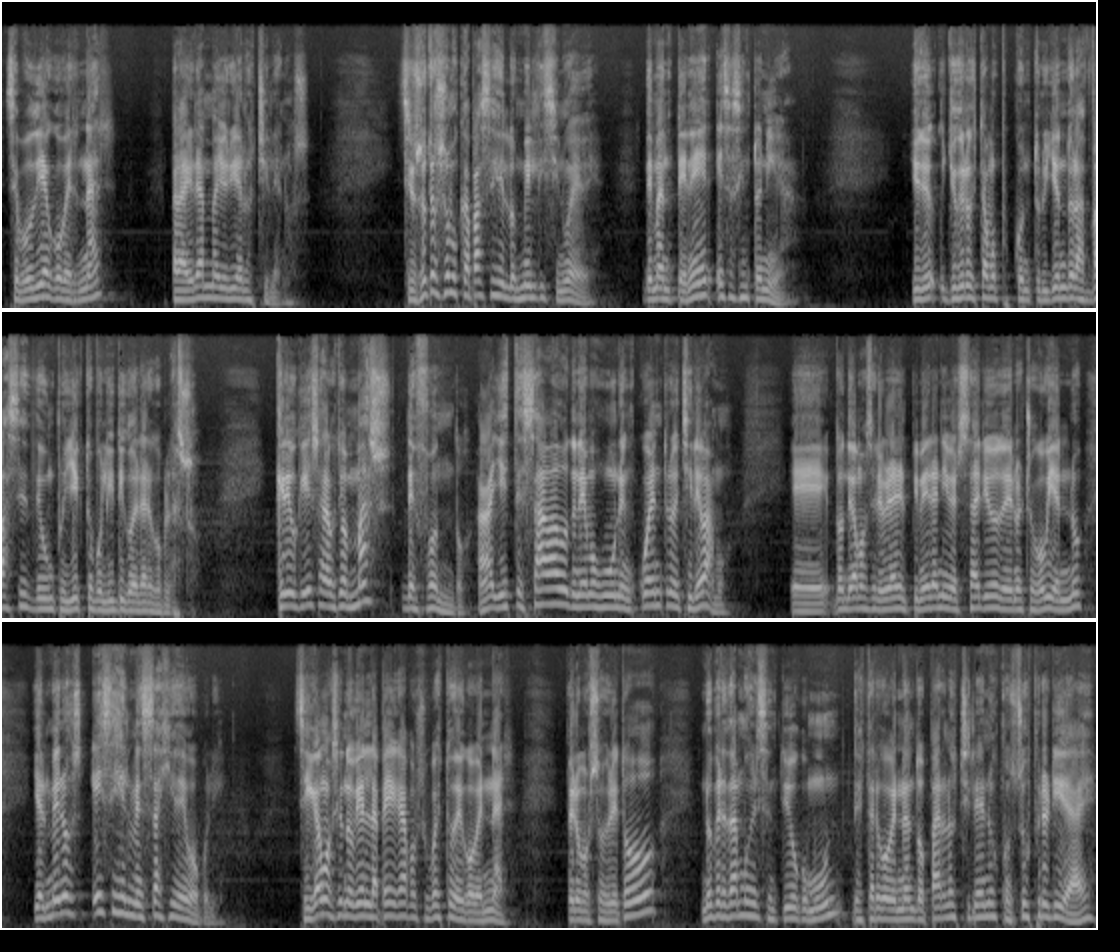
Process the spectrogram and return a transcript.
se podía gobernar para la gran mayoría de los chilenos. Si nosotros somos capaces en el 2019 de mantener esa sintonía. Yo, creo que estamos construyendo las bases de un proyecto político de largo plazo. Creo que esa es la cuestión más de fondo. ¿ah? Y este sábado tenemos un encuentro de Chile Vamos, eh, donde vamos a celebrar el primer aniversario de nuestro gobierno, y al menos ese es el mensaje de Evópoli. Sigamos haciendo bien la pega, por supuesto, de gobernar, pero por sobre todo, no perdamos el sentido común de estar gobernando para los chilenos con sus prioridades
